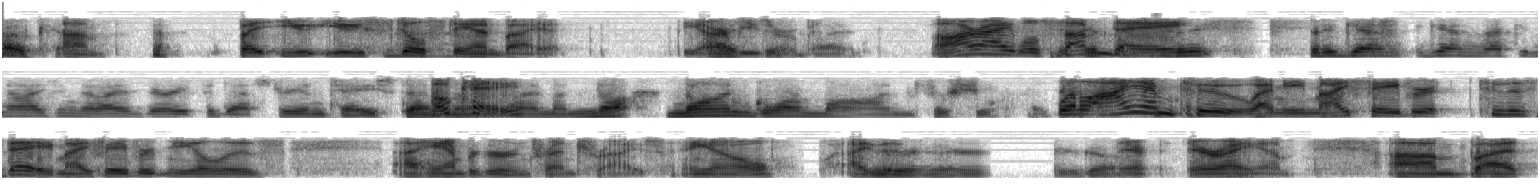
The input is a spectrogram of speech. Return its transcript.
Okay. Um, but you you still stand by it, the Arby's Reuben. All right. Well, someday. But, again, again, recognizing that I have very pedestrian taste, and okay. uh, I'm a no, non-gourmand for sure. Well, I am too. I mean, my favorite to this day, my favorite meal is a hamburger and French fries. You know, I there, there, there you go. There, there I am. Um, but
